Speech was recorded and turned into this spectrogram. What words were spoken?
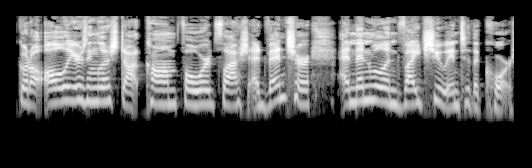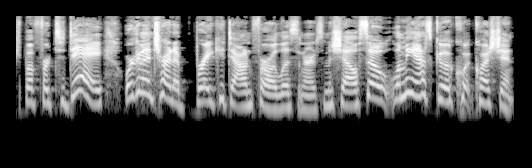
Go to allearsenglish.com forward slash adventure and then we'll invite you into the course. But for today, we're going to try to break it down for our listeners, Michelle. So let me ask you a quick question.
